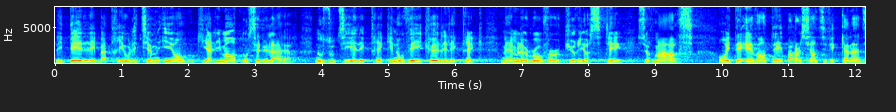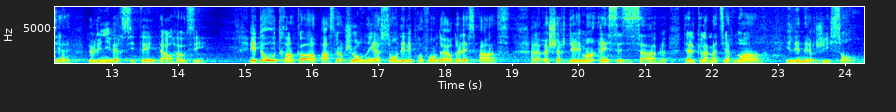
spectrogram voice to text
les piles et batteries au lithium-ion qui alimentent nos cellulaires, nos outils électriques et nos véhicules électriques, même le rover Curiosity sur Mars, ont été inventés par un scientifique canadien de l'Université Dalhousie. Et d'autres encore passent leur journée à sonder les profondeurs de l'espace, à la recherche d'éléments insaisissables tels que la matière noire et l'énergie sombre.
